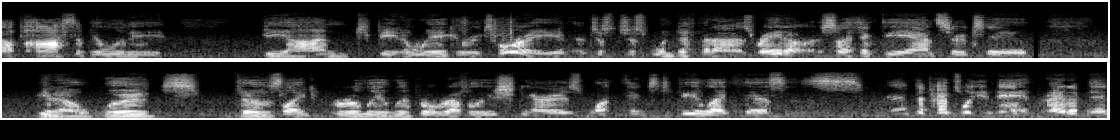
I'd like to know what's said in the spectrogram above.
a possibility beyond being a Whig or a Tory, you know, just just wouldn't have been on his radar. So I think the answer to, you know, would those like early liberal revolutionaries want things to be like this is it depends what you mean, right? I mean,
